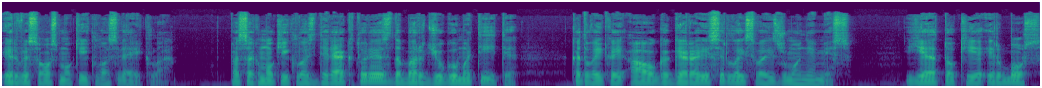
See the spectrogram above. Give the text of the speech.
ir visos mokyklos veiklą. Pasak mokyklos direktorės, dabar džiugu matyti, kad vaikai auga gerais ir laisvais žmonėmis. Jie tokie ir bus.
